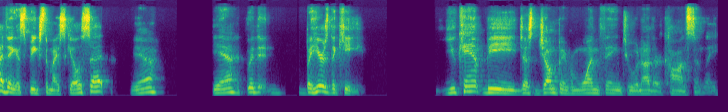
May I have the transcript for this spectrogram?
I think it speaks to my skill set. Yeah. Yeah. But, but here's the key you can't be just jumping from one thing to another constantly.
